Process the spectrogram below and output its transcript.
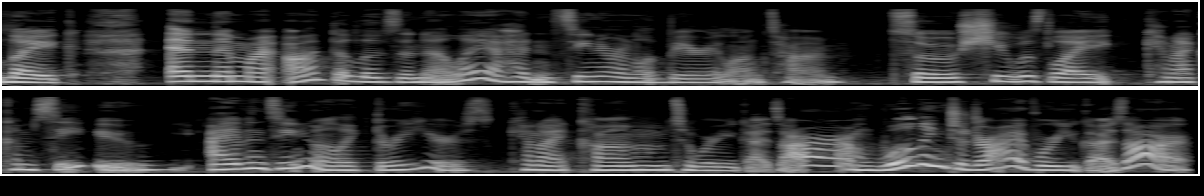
Like, and then my aunt that lives in LA, I hadn't seen her in a very long time. So she was like, Can I come see you? I haven't seen you in like three years. Can I come to where you guys are? I'm willing to drive where you guys are.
